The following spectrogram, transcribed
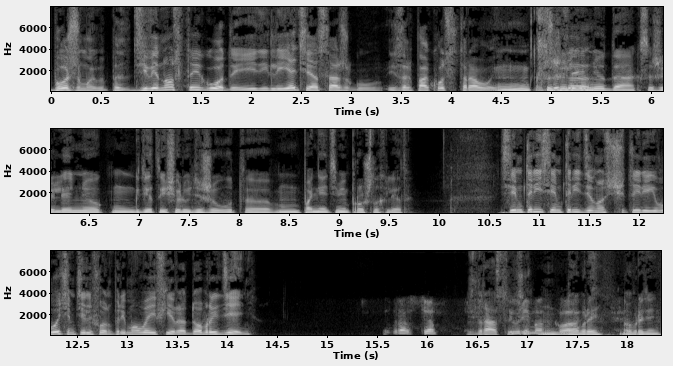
Боже мой, по- 90-е годы, или я тебя сожгу из-за покоса травы. М, К Что за- сожалению, да, к сожалению, где-то еще люди живут э, понятиями прошлых лет. 7373948, телефон прямого эфира. Добрый день. Здравствуйте. Здравствуйте. Добрый, добрый день.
